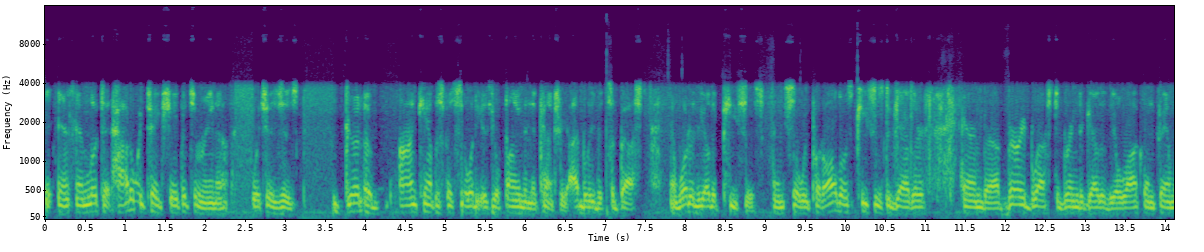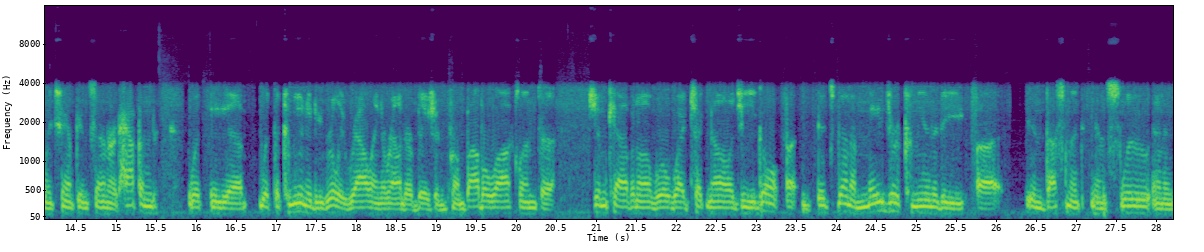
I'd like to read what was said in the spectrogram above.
and, and looked at how do we take Chaifetz Arena, which is as good a on-campus facility as you'll find in the country. I believe it's the best. And what are the other pieces? And so we put all those pieces together, and uh, very blessed to bring together the O'Loughlin Family Champion Center. It happened with the uh, with the community really rallying around our vision, from Bob O'Loughlin to Jim Kavanaugh, Worldwide Technology. You go. Uh, it's been a major community uh, investment in SLU and in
